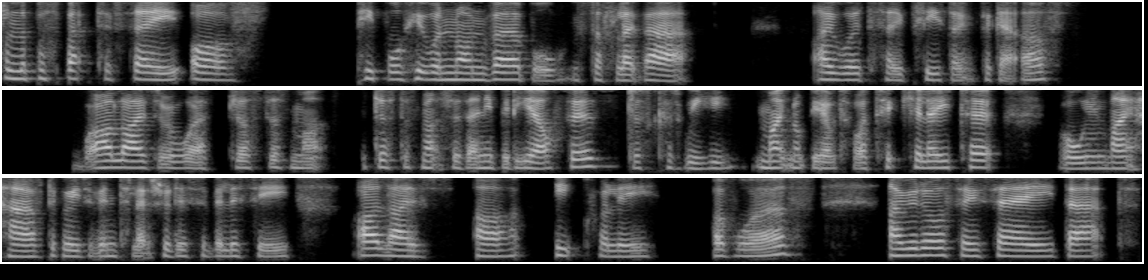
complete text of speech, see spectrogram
from the perspective, say, of people who are non-verbal and stuff like that, I would say, please don't forget us. Our lives are worth just as much just as much as anybody else's, just because we might not be able to articulate it or we might have degrees of intellectual disability. Our lives are equally of worth. I would also say that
